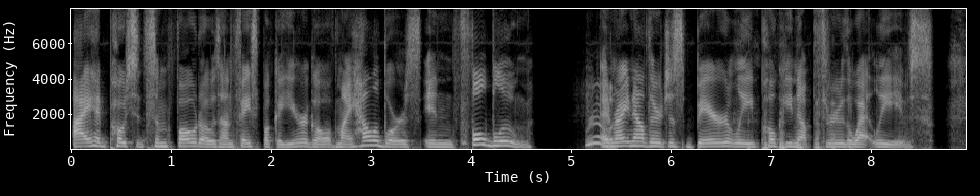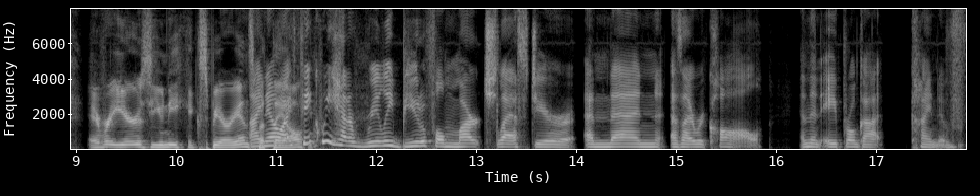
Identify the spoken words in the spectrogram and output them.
I had posted some photos on Facebook a year ago of my hellebores in full bloom. Really? And right now they're just barely poking up through the wet leaves. every year's a unique experience. I but know. They I think we had a really beautiful March last year. And then, as I recall, and then April got kind of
